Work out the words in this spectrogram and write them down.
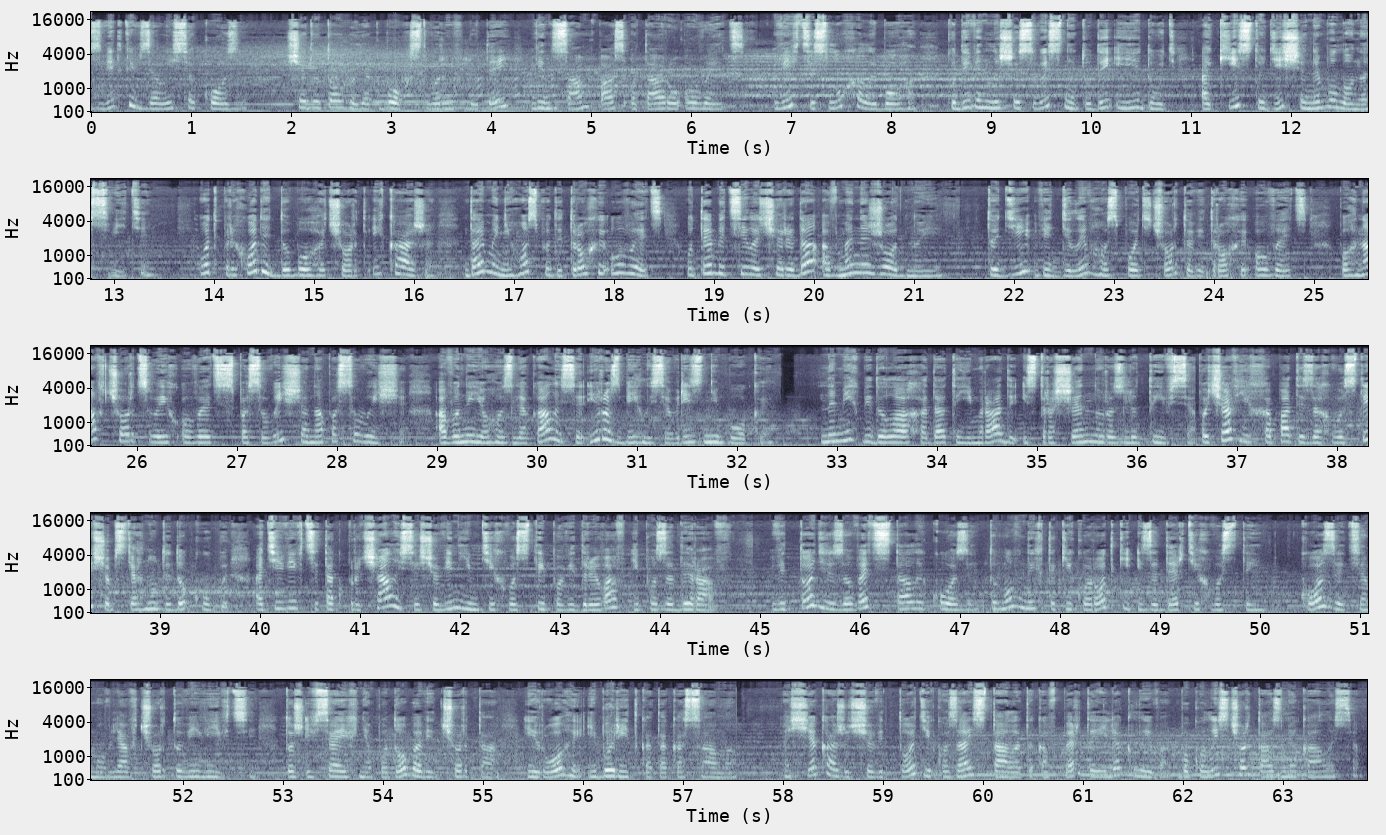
звідки взялися кози. Ще до того, як Бог створив людей, він сам пас отару овець. Вівці слухали Бога, куди він лише свисне, туди і йдуть, а кіз тоді ще не було на світі. От приходить до Бога чорт і каже: Дай мені, Господи, трохи овець, у тебе ціла череда, а в мене жодної. Тоді відділив Господь чортові трохи овець, погнав чорт своїх овець з пасовища на пасовище, а вони його злякалися і розбіглися в різні боки. Не міг бідолаха дати їм ради і страшенно розлютився. Почав їх хапати за хвости, щоб стягнути докупи, а ті вівці так пручалися, що він їм ті хвости повідривав і позадирав. Відтоді з овець стали кози, тому в них такі короткі і задерті хвости. Кози це, мовляв, чортові вівці, тож і вся їхня подоба від чорта, і роги, і борідка така сама. А ще кажуть, що відтоді коза й стала така вперта і ляклива, бо колись чорта злякалася.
